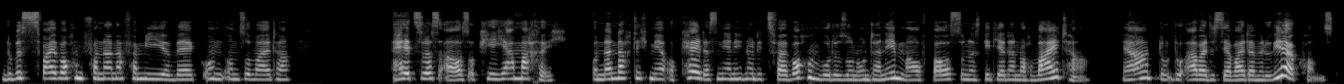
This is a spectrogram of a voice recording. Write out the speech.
du bist zwei Wochen von deiner Familie weg und, und so weiter. Hältst du das aus? Okay, ja, mache ich. Und dann dachte ich mir, okay, das sind ja nicht nur die zwei Wochen, wo du so ein Unternehmen aufbaust, sondern es geht ja dann noch weiter. Ja, du, du arbeitest ja weiter, wenn du wiederkommst.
